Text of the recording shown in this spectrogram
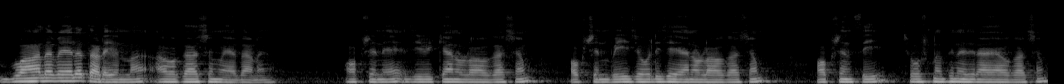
ബാലവേല തടയുന്ന അവകാശം ഏതാണ്? ഓപ്ഷൻ എ ജീവിക്കാനുള്ള അവകാശം. ഓപ്ഷൻ ബി ജോലി ചെയ്യാനുള്ള അവകാശം. ഓപ്ഷൻ സി ചൂഷണത്തിനെതിരായ അവകാശം.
